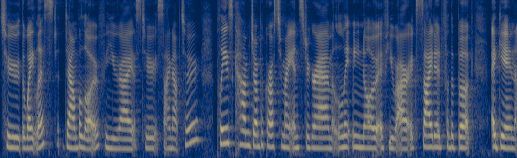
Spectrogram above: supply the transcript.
to the waitlist down below for you guys to sign up to. Please come jump across to my Instagram. Let me know if you are excited for the book Again,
